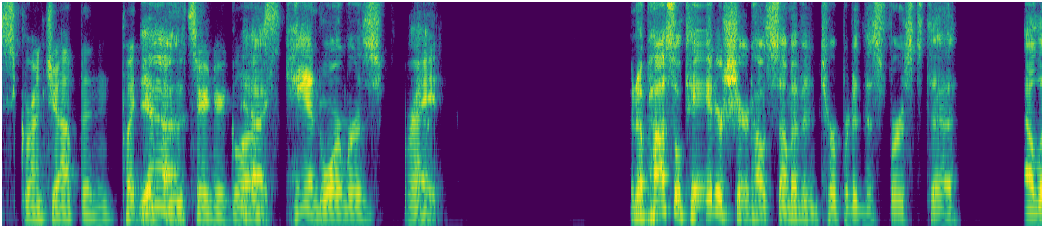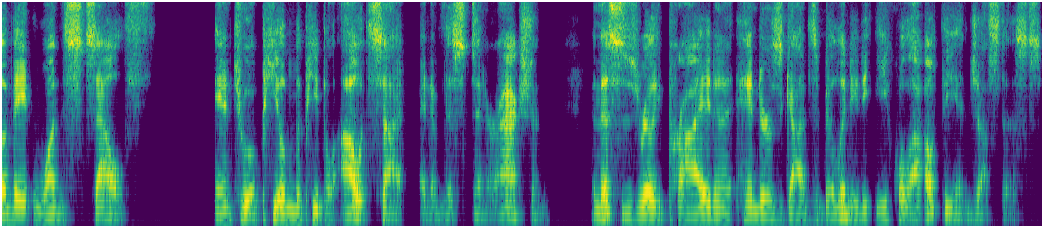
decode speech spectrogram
scrunch up and put in Yeah. your boots or in your Yeah, gloves. hand warmers. Right. And Apostle Tater shared how some have interpreted this verse to elevate oneself and to appeal to people outside of this interaction. And this is really pride and it hinders God's ability to equal out the injustice.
